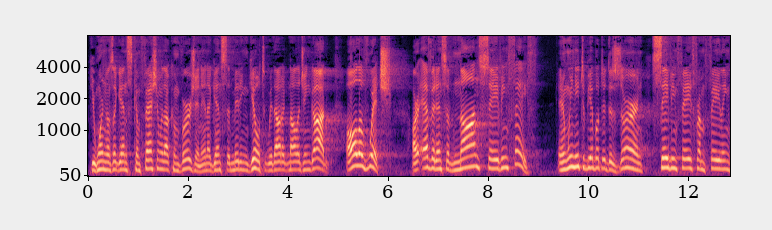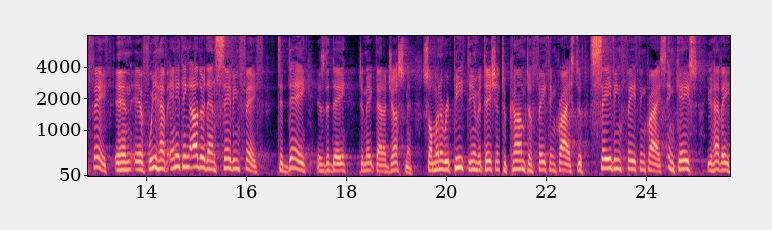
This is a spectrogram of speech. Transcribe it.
He warns us against confession without conversion and against admitting guilt without acknowledging God. All of which are evidence of non-saving faith. And we need to be able to discern saving faith from failing faith. And if we have anything other than saving faith, today is the day to make that adjustment. So I'm going to repeat the invitation to come to faith in Christ, to saving faith in Christ, in case you have a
